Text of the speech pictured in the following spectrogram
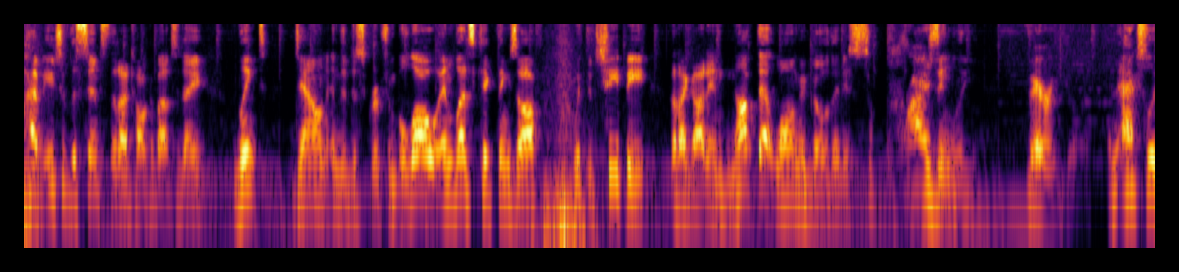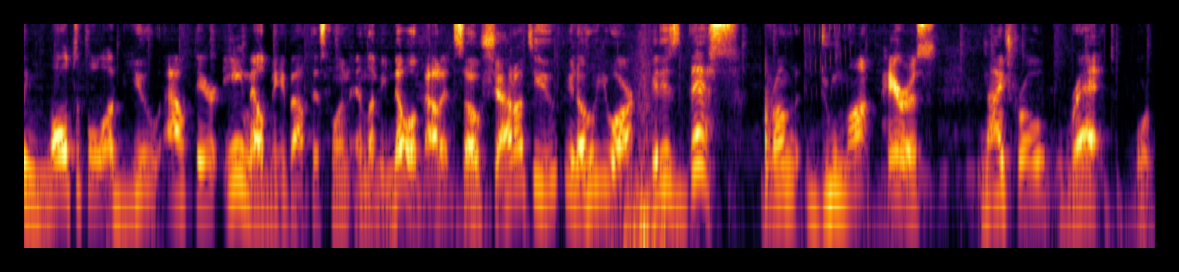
have each of the scents that I talk about today linked down in the description below. And let's kick things off with the cheapie that I got in not that long ago that is surprisingly very good. And actually multiple of you out there emailed me about this one and let me know about it. So shout out to you, you know who you are. It is this from Dumont Paris Nitro Red or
